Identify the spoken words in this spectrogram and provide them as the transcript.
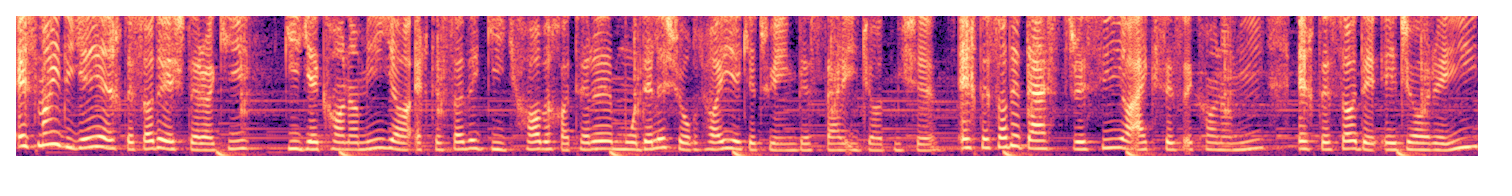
اسمای دیگه اقتصاد اشتراکی gig economy یا اقتصاد gig ها به خاطر مدل شغل هایی که توی این بستر ایجاد میشه. اقتصاد دسترسی یا access economy اقتصاد اجاره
